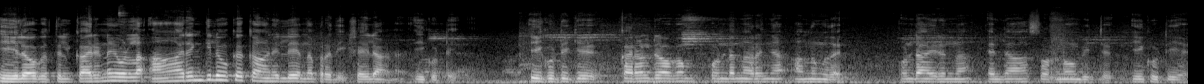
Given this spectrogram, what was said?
ഈ ലോകത്തിൽ കരുണയുള്ള ആരെങ്കിലുമൊക്കെ കാണില്ലേ എന്ന പ്രതീക്ഷയിലാണ് ഈ കുട്ടി. ഈ കുട്ടിക്ക് കരൾ രോഗം ഉണ്ടെന്നറിഞ്ഞ അന്നു മുതൽ ഉണ്ടായിരുന്ന എല്ലാ സ്വർണവും വിറ്റ് ഈ കുട്ടിയെ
